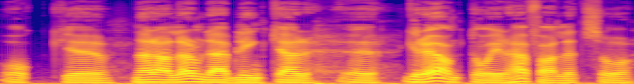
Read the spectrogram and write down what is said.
Och eh, när alla de där blinkar eh, grönt då i det här fallet så,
